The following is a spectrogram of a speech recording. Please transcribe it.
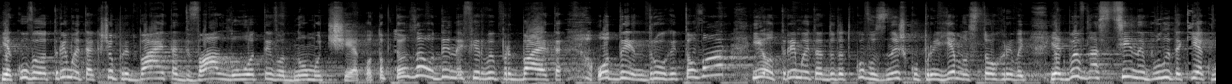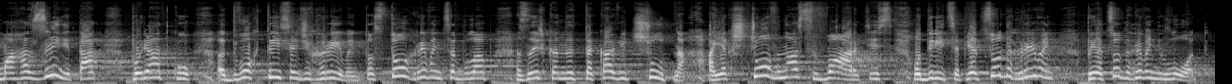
яку ви отримаєте, якщо придбаєте два лоти в одному чеку. Тобто за один ефір ви придбаєте один другий товар і отримаєте додаткову знижку приємно 100 гривень. Якби в нас ціни були такі, як в магазині, так порядку 2000 гривень, то 100 гривень це була б знижка не така відчутна. А якщо в нас вартість, от дивіться, 500 гривень, 500 гривень лот.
